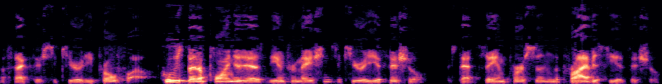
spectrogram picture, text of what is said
affect their security profile? Who's been appointed as the information security official? Is that same person the privacy official?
